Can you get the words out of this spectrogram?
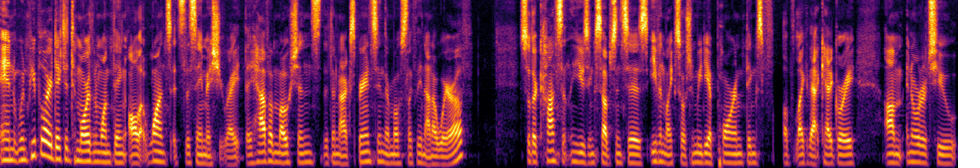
And when people are addicted to more than one thing all at once, it's the same issue, right? They have emotions that they're not experiencing, they're most likely not aware of. So they're constantly using substances, even like social media, porn, things of like that category, um, in order to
